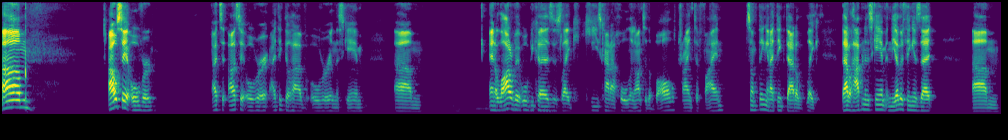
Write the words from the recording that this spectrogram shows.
Um, I'll say over. I'd say, I'll say over. I think they'll have over in this game. Um, and a lot of it will because it's like he's kind of holding onto the ball, trying to find something. And I think that'll like that'll happen in this game. And the other thing is that um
